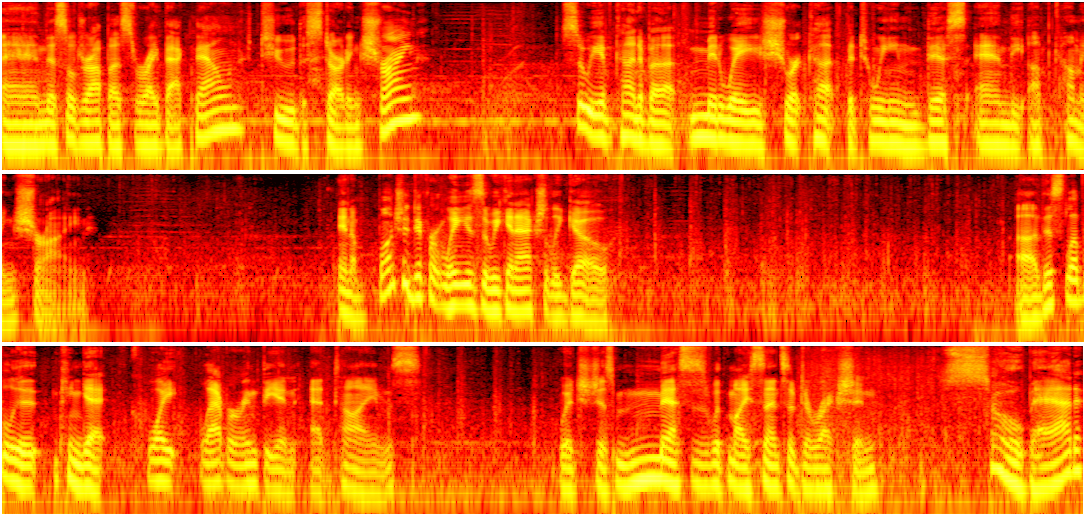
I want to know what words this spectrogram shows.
And this will drop us right back down to the starting shrine. So we have kind of a midway shortcut between this and the upcoming shrine. And a bunch of different ways that we can actually go. Uh, this level can get quite labyrinthian at times which just messes with my sense of direction so bad.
